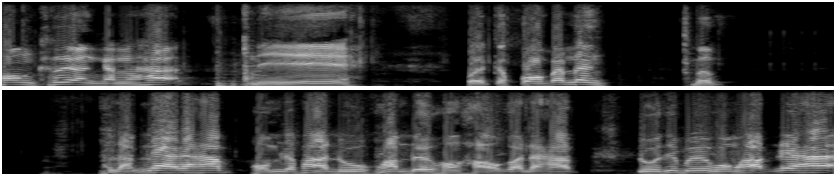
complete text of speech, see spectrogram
ห้องเครื่องกันนะฮะนี่เปิดกระโปรงแป๊บนึงบึบอันดับแรกนะครับ ผมจะพาดูความเดิมของเขาก่อนนะครับ ดูที่มือผมครับเนี่ยฮะ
